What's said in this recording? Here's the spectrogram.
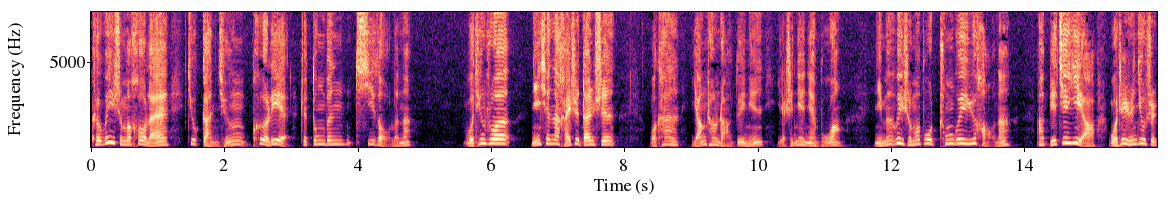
可为什么后来就感情破裂，这东奔西走了呢？我听说您现在还是单身。我看杨厂长对您也是念念不忘，你们为什么不重归于好呢？啊，别介意啊，我这人就是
